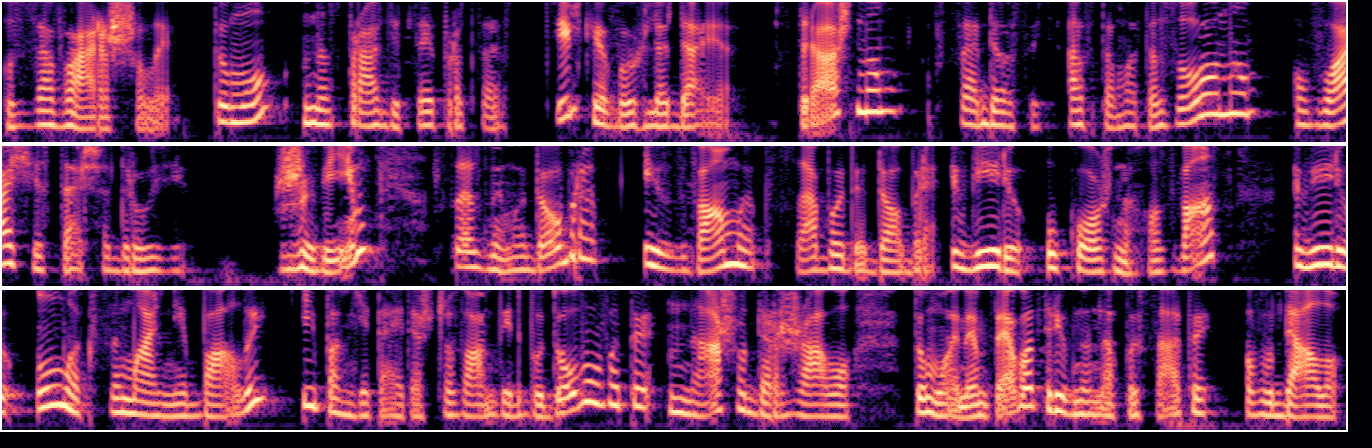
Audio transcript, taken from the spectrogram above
завершили. Тому насправді цей процес тільки виглядає страшно, все досить автоматизовано. Ваші старші друзі живі, все з ними добре, і з вами все буде добре. Вірю у кожного з вас. Вірю у максимальні бали і пам'ятайте, що вам відбудовувати нашу державу. Тому НМТ потрібно написати вдало.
